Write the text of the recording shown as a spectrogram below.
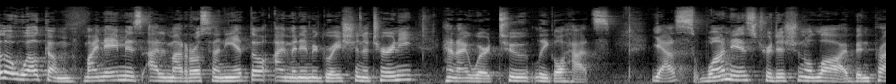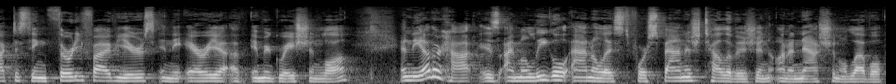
Hello, welcome. My name is Alma Rosa Nieto. I'm an immigration attorney and I wear two legal hats. Yes, one is traditional law. I've been practicing 35 years in the area of immigration law. And the other hat is I'm a legal analyst for Spanish television on a national level,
